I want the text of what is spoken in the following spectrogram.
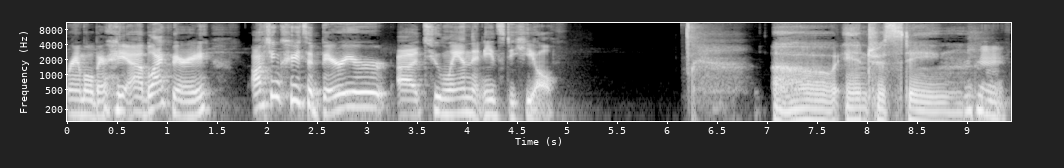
brambleberry, uh, blackberry often creates a barrier uh, to land that needs to heal. Oh, interesting. Mm-hmm.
